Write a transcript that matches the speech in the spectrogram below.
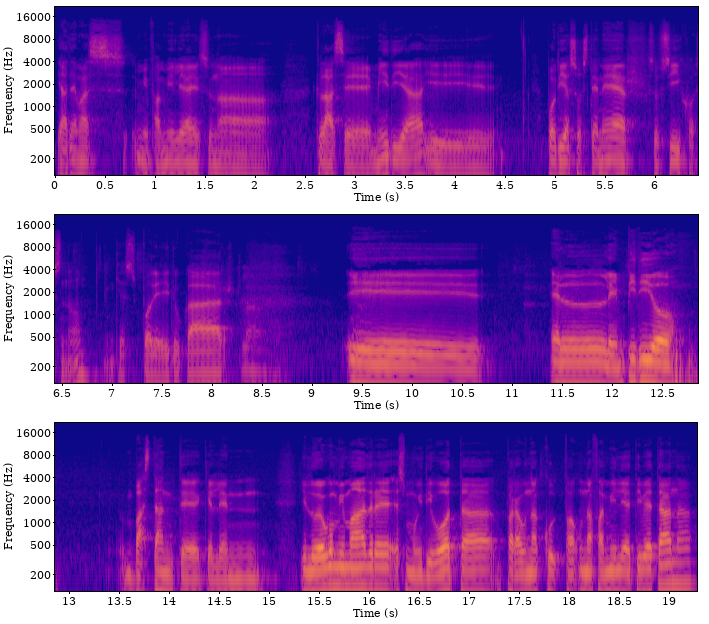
y además mi familia es una clase media y podía sostener sus hijos, ¿no? Que se podía educar. Y él le impidió bastante que le... Y luego mi madre es muy devota, para una, una familia tibetana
